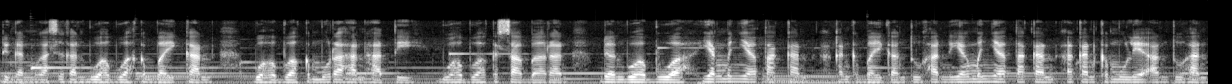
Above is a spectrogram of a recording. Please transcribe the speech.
dengan menghasilkan buah-buah kebaikan, buah-buah kemurahan hati, buah-buah kesabaran, dan buah-buah yang menyatakan akan kebaikan Tuhan, yang menyatakan akan kemuliaan Tuhan,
